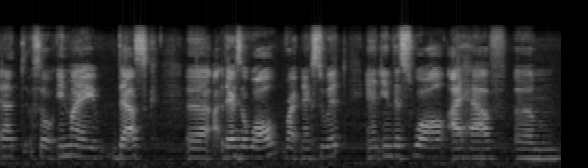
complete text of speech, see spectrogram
at so in my desk, uh, there's a wall right next to it, and in this wall I have um,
